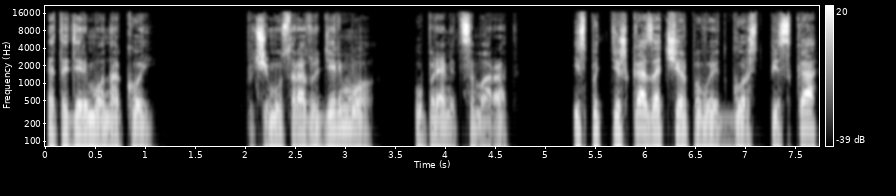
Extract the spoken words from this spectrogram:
это дерьмо на кой? Почему сразу дерьмо? Упрямится Марат. Из-под тишка зачерпывает горсть песка,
